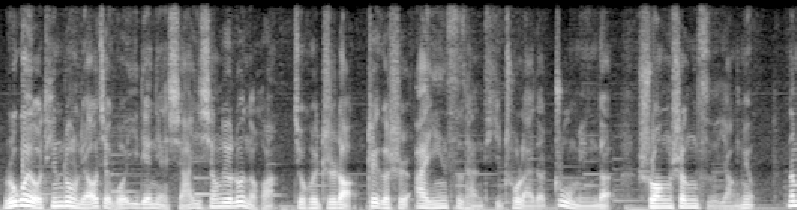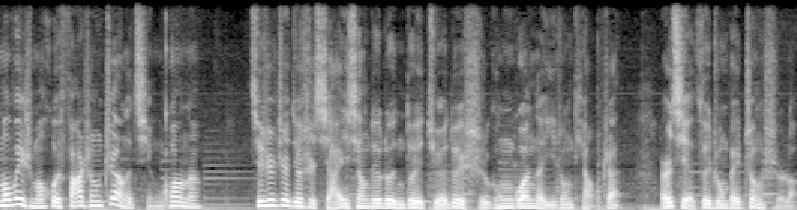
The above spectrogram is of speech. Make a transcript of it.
如果有听众了解过一点点狭义相对论的话，就会知道这个是爱因斯坦提出来的著名的双生子佯谬。那么为什么会发生这样的情况呢？其实这就是狭义相对论对绝对时空观的一种挑战，而且最终被证实了。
